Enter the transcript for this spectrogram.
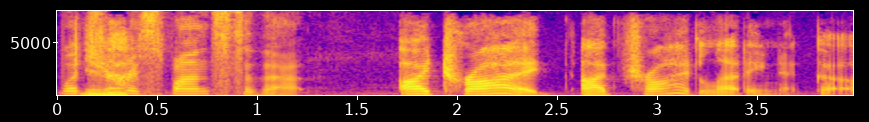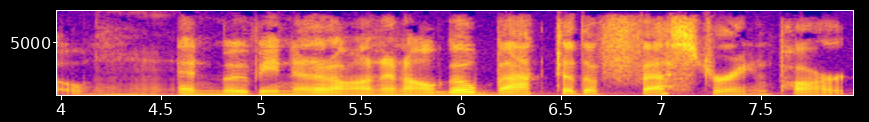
What's yeah. your response to that? I tried. I've tried letting it go mm-hmm. and moving it on, and I'll go back to the festering part.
